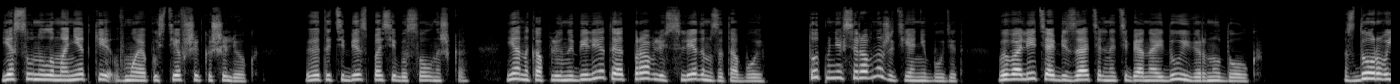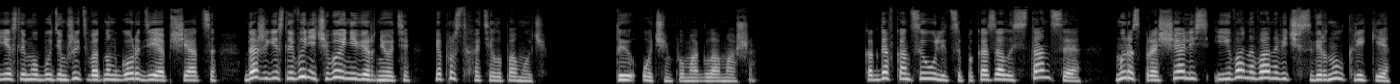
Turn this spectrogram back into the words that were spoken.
Я сунула монетки в мой опустевший кошелек. Это тебе спасибо, солнышко. Я накоплю на билет и отправлюсь следом за тобой. Тут мне все равно житья не будет. В Ивалете обязательно тебя найду и верну долг. Здорово, если мы будем жить в одном городе и общаться, даже если вы ничего и не вернете. Я просто хотела помочь. Ты очень помогла, Маша. Когда в конце улицы показалась станция, мы распрощались, и Иван Иванович свернул к реке,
